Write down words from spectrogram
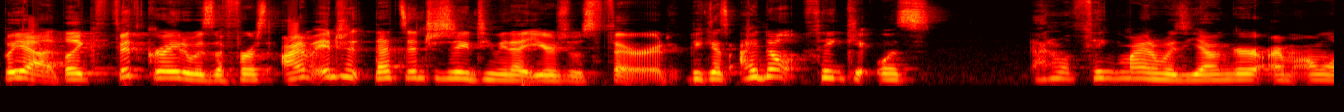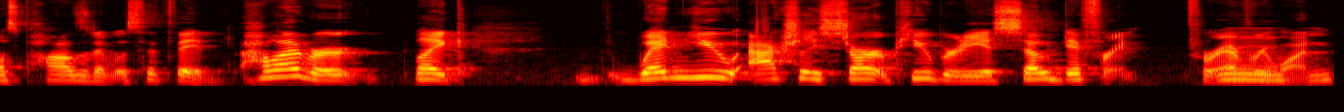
But yeah, like fifth grade was the first. I'm inter- That's interesting to me that yours was third because I don't think it was. I don't think mine was younger. I'm almost positive it was fifth grade. However, like when you actually start puberty is so different for Mm. everyone.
